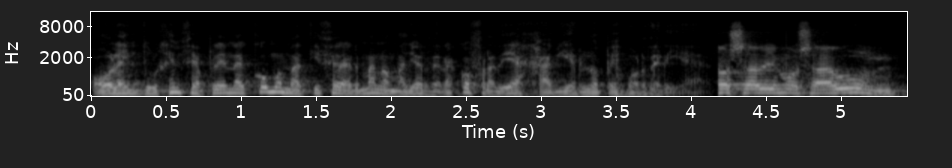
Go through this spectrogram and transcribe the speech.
o la indulgencia plena como matiza el hermano mayor de la cofradía, Javier López Bordería. No sabemos aún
